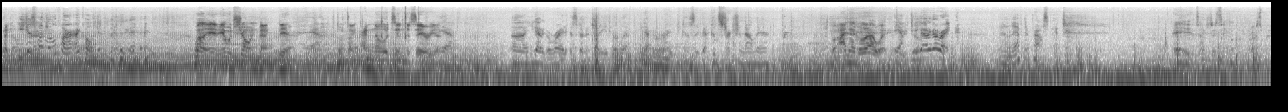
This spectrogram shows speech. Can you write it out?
I don't you just went a little far. I called you. Well, it, it was showing back there. yeah, So it's like, I know it's in this area. yeah. Uh, you gotta go right. It's gonna tell you to go left. You gotta go right because they've got construction down there. But I gotta go that way. Yeah, you you gotta go right. And left at Prospect. Hey, it's actually saying Prospect.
